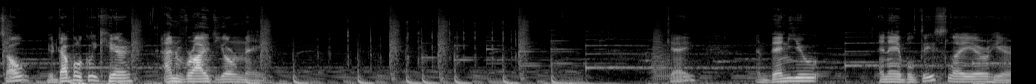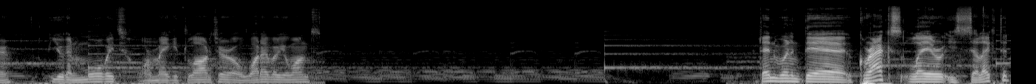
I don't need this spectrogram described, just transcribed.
so you double click here and write your name. Okay, and then you enable this layer here. You can move it or make it larger or whatever you want. Then when the cracks layer is selected,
